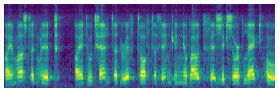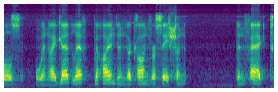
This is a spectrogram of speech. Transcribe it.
I must admit, I do tend to drift off to thinking about physics or black holes when I get left behind in the conversation. In fact,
